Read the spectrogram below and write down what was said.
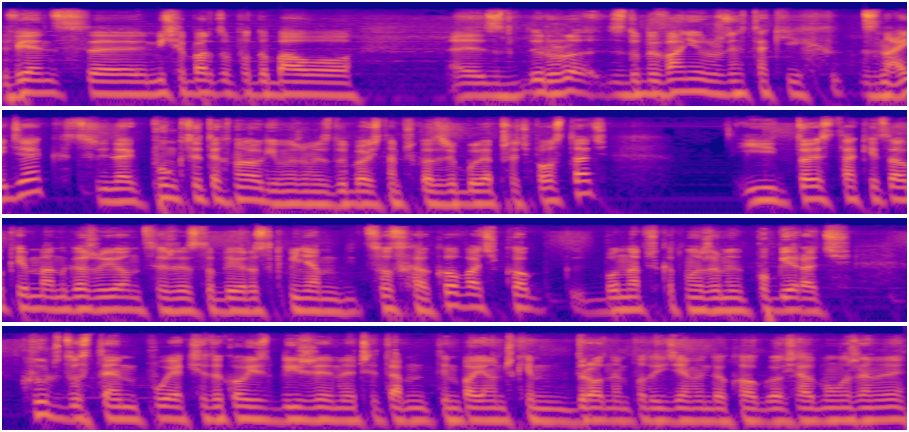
Więc e, mi się bardzo podobało zdobywanie różnych takich znajdziek, czyli punkty technologii możemy zdobywać na przykład, żeby ulepszać postać. I to jest takie całkiem angażujące, że sobie rozkminiam, co zhakować, ko- bo na przykład możemy pobierać klucz dostępu, jak się do kogoś zbliżymy, czy tam tym pajączkiem, dronem podejdziemy do kogoś, albo możemy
